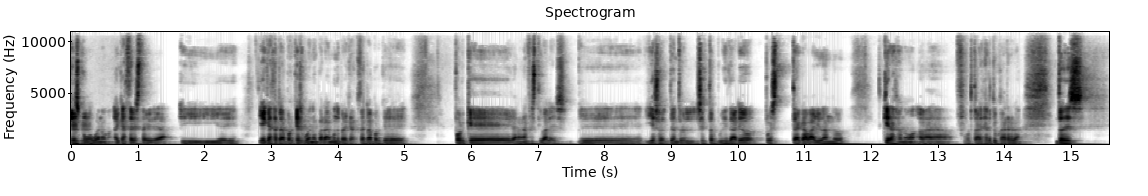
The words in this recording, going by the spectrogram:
es como, bueno, hay que hacer esta idea y, y, hay que hacerla porque es bueno para el mundo, pero hay que hacerla porque, porque ganarán festivales. Eh, y eso dentro del sector publicitario, pues te acaba ayudando, quieras o no, a fortalecer tu carrera. Entonces,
